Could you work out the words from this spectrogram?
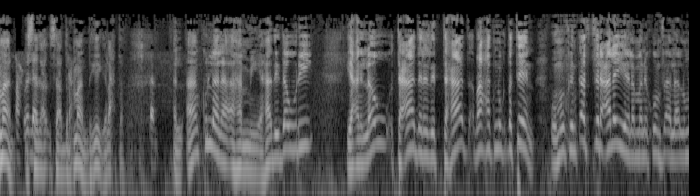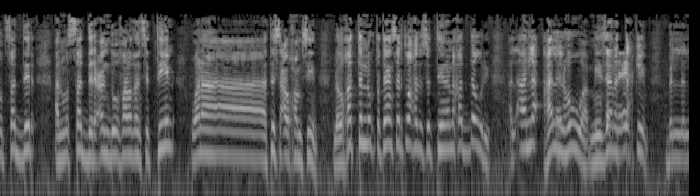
مان أستاذ عبد الرحمن دقيقة لحظة. الآن كلها لها أهمية هذه دوري يعني لو تعادل الاتحاد راحت نقطتين وممكن تأثر علي لما يكون في المتصدر المتصدر عنده فرضا 60 وأنا 59 لو أخذت النقطتين صرت 61 أنا أخذت دوري. الآن لا. هل هو ميزان إيه؟ التحكيم بال...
